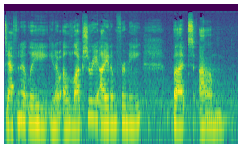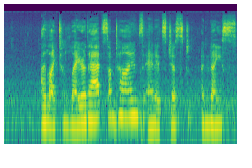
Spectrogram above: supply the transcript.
definitely, you know, a luxury item for me, but um, I like to layer that sometimes, and it's just a nice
